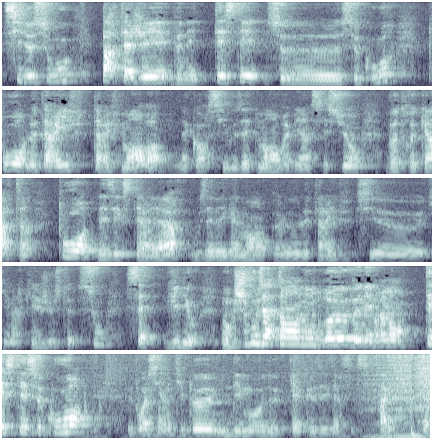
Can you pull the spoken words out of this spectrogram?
ci-dessous. Partagez, venez tester ce, cours pour le tarif, tarif membre, d'accord? Si vous êtes membre, eh bien c'est sur votre carte. Pour les extérieurs, vous avez également euh, le, tarif euh, qui est marqué juste sous cette vidéo. Donc je vous attends nombreux, venez vraiment tester ce cours. Voici un petit peu une démo de quelques exercices. Allez, ciao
